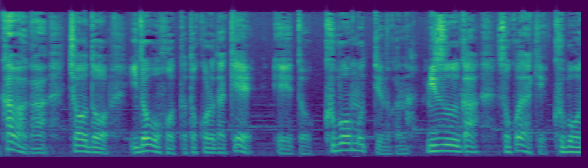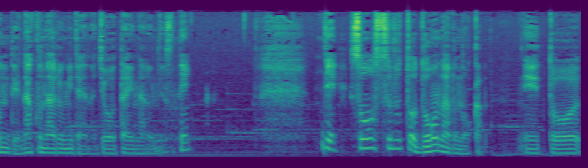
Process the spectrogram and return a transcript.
川がちょうど井戸を掘ったところだけ、えっ、ー、と、くぼむっていうのかな。水がそこだけくぼんでなくなるみたいな状態になるんですね。で、そうするとどうなるのか。えっ、ー、と、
